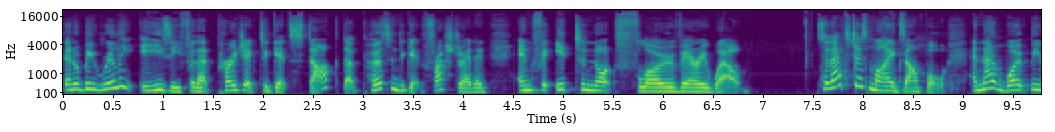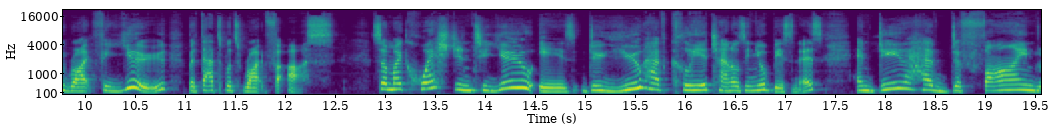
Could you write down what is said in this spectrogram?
Then it would be really easy for that project to get stuck, that person to get frustrated, and for it to not flow very well. So that's just my example. And that won't be right for you, but that's what's right for us. So my question to you is, do you have clear channels in your business and do you have defined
